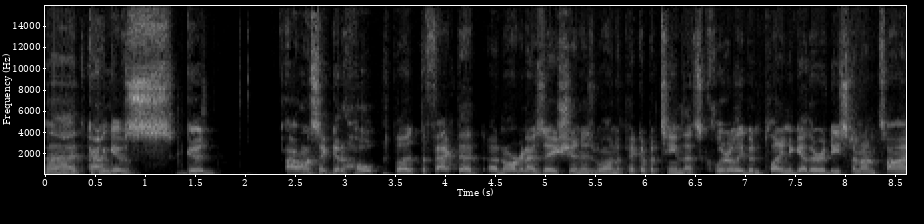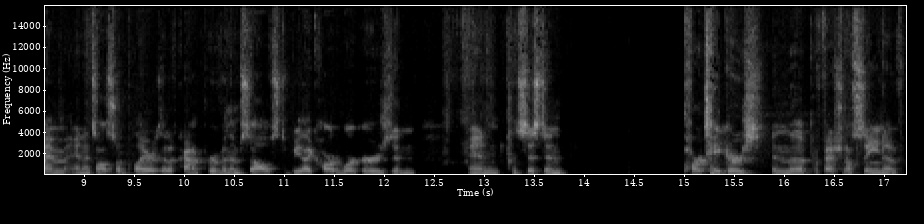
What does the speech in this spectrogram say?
Uh, it kind of gives good, I want to say good hope, but the fact that an organization is willing to pick up a team that's clearly been playing together a decent amount of time, and it's also players that have kind of proven themselves to be like hard workers and and consistent partakers in the professional scene of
